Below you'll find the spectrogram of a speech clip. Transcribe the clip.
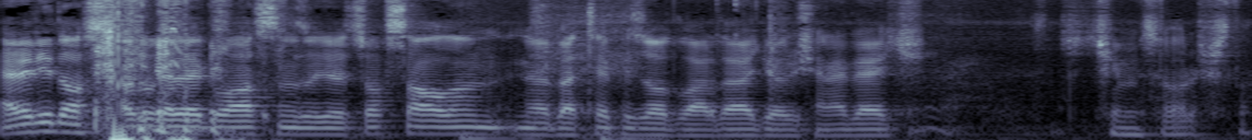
Hələlik dostlar, bu qədər qulaq asdığınıza görə çox sağ olun. Növbəti epizodlarda görüşənədək Kim soruşdu?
